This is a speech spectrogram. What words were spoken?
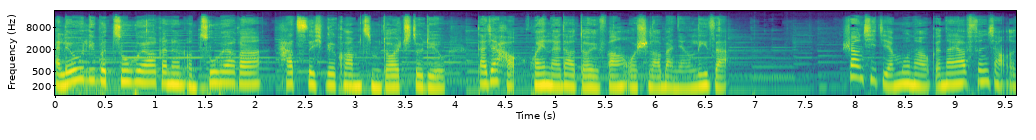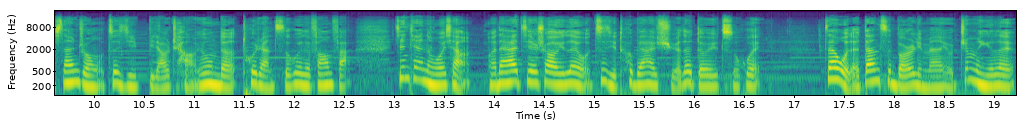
Hallo, liebe Zuhörerinnen und Zuhörer, herzlich willkommen zum Deutschstudio。大家好，欢迎来到德语坊，我是老板娘 Lisa。上期节目呢，我跟大家分享了三种我自己比较常用的拓展词汇的方法。今天呢，我想和大家介绍一类我自己特别爱学的德语词汇。在我的单词本里面有这么一类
